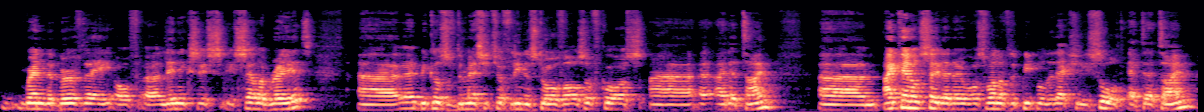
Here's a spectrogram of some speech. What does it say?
when the birthday of uh, Linux is, is celebrated. Uh, because of the message of Linus Torvalds, of course, uh, at that time. Um, I cannot say that I was one of the people that actually sold at that time,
